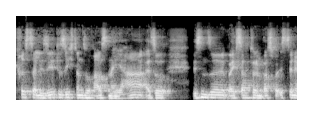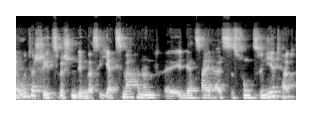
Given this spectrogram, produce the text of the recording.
kristallisierte sich dann so raus, naja, also wissen Sie, weil ich sagte dann, was ist denn der Unterschied zwischen dem, was Sie jetzt machen und äh, in der Zeit, als das funktioniert hat?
